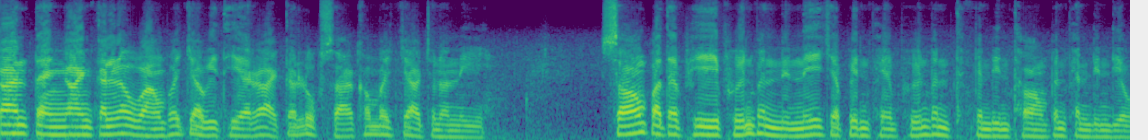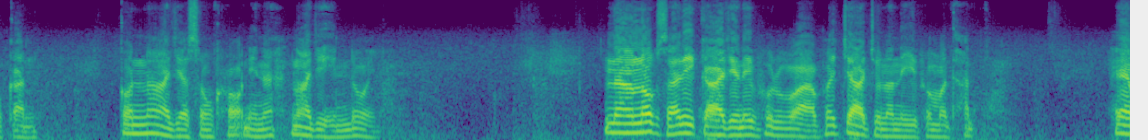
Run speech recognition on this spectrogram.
การแต่งงานกันระหว่างพระเจ้าวิเทหราชกับลูกสาวของพระเจ้าจุนนีสองปฐพีผืนแผ่นดินนี้จะเป็นแผ่นผืนแผ่นดินทองเป็นแผ่นดินเดียวกัน ก็น่าจะสงเคราะห์นี่นะ น่าจะเห็นด้วย นางนกสาริกาจะได้พูดว่าพระเจ้าจุลนีพรหมทัต แห่ง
